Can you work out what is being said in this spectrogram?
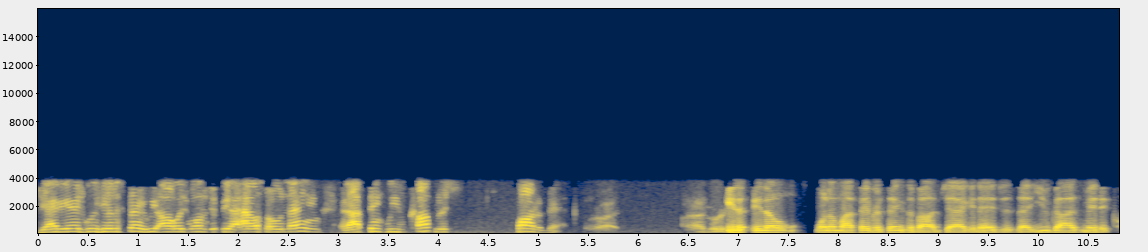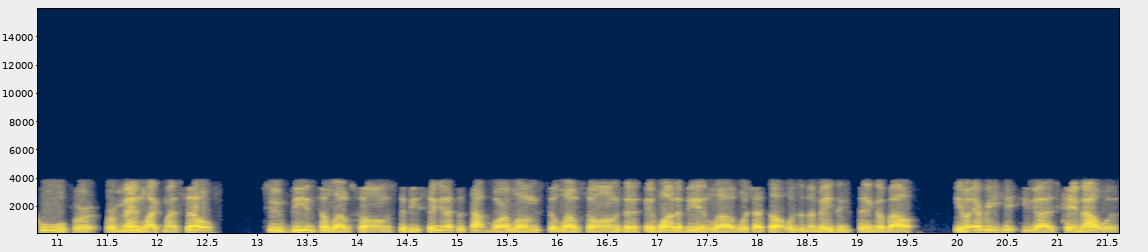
Jagged Edge, we're here to stay. We always wanted to be a household name, and I think we've accomplished part of that. Right. Agree. You, you know, one of my favorite things about Jagged Edge is that you guys made it cool for for men like myself to be into love songs, to be singing at the top of our lungs to love songs, and, and want to be in love, which I thought was an amazing thing about you know every hit you guys came out with.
